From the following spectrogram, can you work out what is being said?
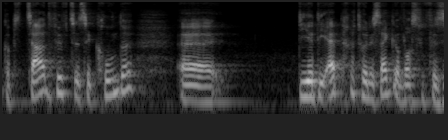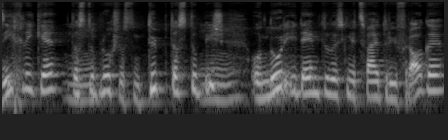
glaub, 10 oder 15 Sekunden äh, dir die App kann sagen, was für Versicherungen mhm. das du brauchst, was für ein Typ das du bist. Mhm. Und nur indem du mir zwei, drei Fragen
